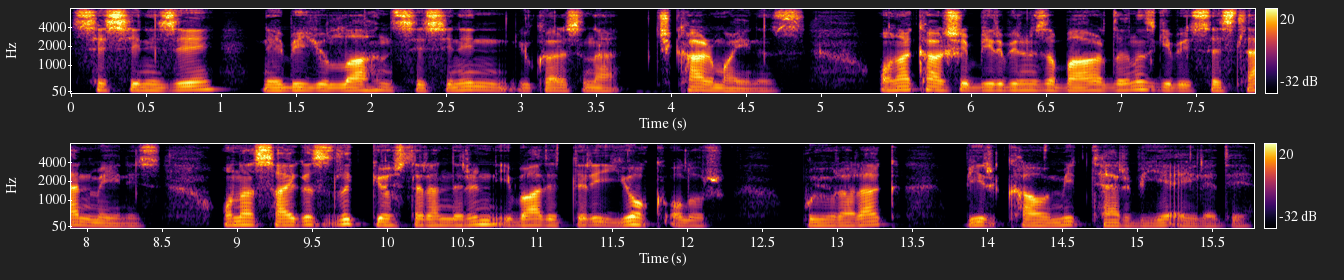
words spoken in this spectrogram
sesinizi Nebiyullah'ın sesinin yukarısına çıkarmayınız. Ona karşı birbirinize bağırdığınız gibi seslenmeyiniz. Ona saygısızlık gösterenlerin ibadetleri yok olur buyurarak bir kavmi terbiye eyledi.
